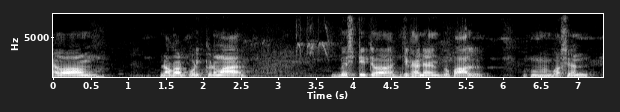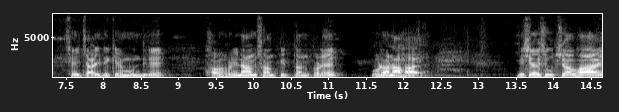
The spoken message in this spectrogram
এবং নগর পরিক্রমা বেষ্টিত যেখানে গোপাল বসেন, সেই চারিদিকে মন্দিরে হরিনাম সংকীর্তন করে ঘোরানো হয়। বিশেষ উৎসব হয়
